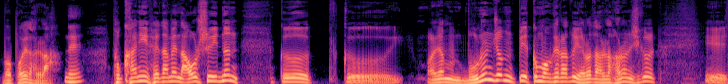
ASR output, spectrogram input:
뭐 보여달라. 네. 북한이 회담에 나올 수 있는 그, 그, 말하자면 문은 좀 삐끔하게라도 열어달라 하는 식을 이,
